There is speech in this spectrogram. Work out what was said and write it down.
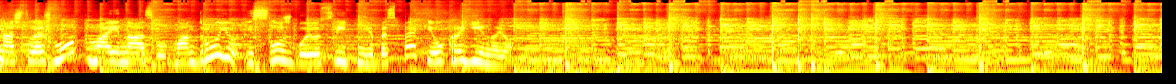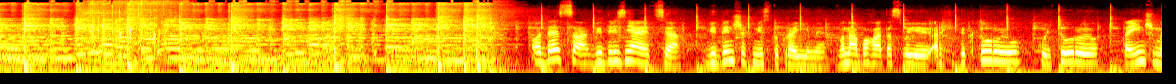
наш флешмоб має назву Мандрую із службою освітньої безпеки Україною. Одеса відрізняється від інших міст України. Вона багата своєю архітектурою, культурою та іншими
